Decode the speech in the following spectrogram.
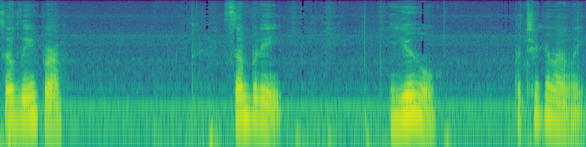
So Libra, somebody, you particularly,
